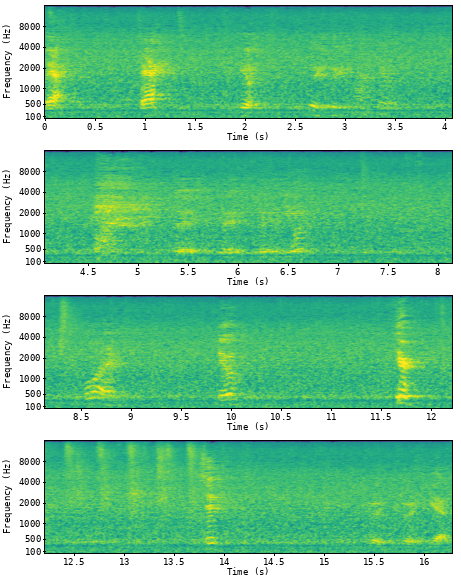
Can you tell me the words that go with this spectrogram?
Back, back. Good, good, good. Come on, good. Good, good, good. You want- Good boy. You. Here. Sit. Good, good, yes.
